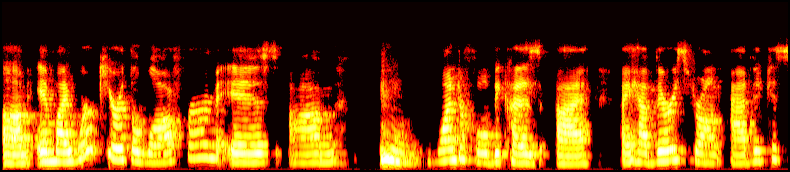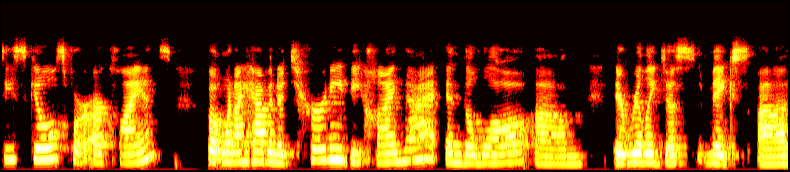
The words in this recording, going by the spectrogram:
Um, and my work here at the law firm is um, wonderful because uh, I have very strong advocacy skills for our clients. But when I have an attorney behind that in the law, um, it really just makes uh,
